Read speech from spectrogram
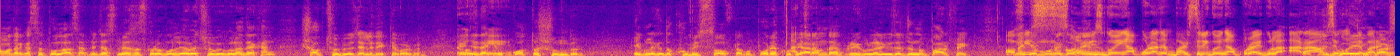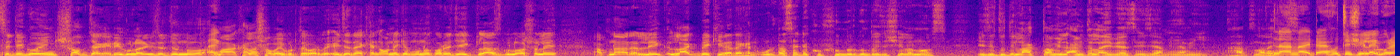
আমাদের কাছে তোলা আছে। আপনি জাস্ট মেসেজ করে বললেই হবে ছবিগুলো দেখান সব ছবিও চাইলে দেখতে পারবেন। এই যে দেখেন কত সুন্দর। এগুলো কিন্তু খুবই সফট আপু। পরে খুবই আচ্ছা। আরামদায়ক রেগুলার ইউজের জন্য পারফেক্ট অনেকে মনে করেন অফিস গোয়িং আপুরা ভার্সিটি গোয়িং আপুরা এগুলো আরামসে বলতে পারেন ভার্সিটি গোয়িং সব জায়গায় রেগুলার ইউজের জন্য মা খালা সবাই পড়তে পারবে। এই যে দেখেন অনেকে মনে করে যে এই গ্লাসগুলো আসলে আপনার লেগ লাগবে কিনা দেখেন। উল্টা সাইডে খুব সুন্দর কিন্তু এই যে সেলানো আছে। এই যে যদি লাগতো আমি আমি তো লাইভে আছি এই যে আমি আমি হাত লাগাই না না এটা হচ্ছে সেলাই করে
